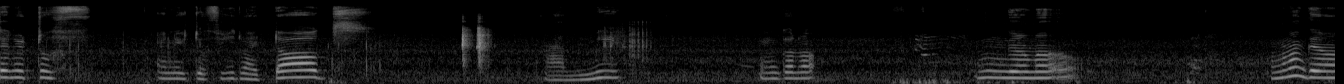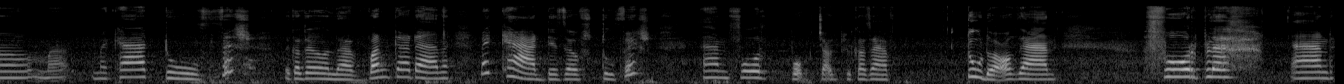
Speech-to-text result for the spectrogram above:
I need to. I need to feed my dogs and me. I'm gonna, I'm gonna, I'm gonna give my, my cat two fish because I only have one cat and my cat deserves two fish and four pork chops because I have two dogs and four plus and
